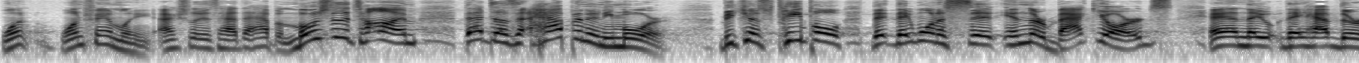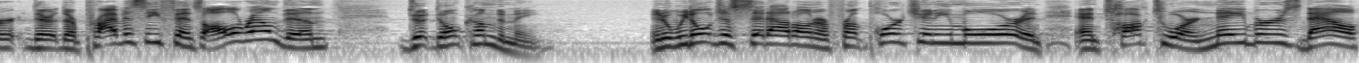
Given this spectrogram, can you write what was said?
One, one family actually has had that happen. Most of the time, that doesn't happen anymore because people, they, they want to sit in their backyards and they, they have their, their, their privacy fence all around them. D- don't come to me. You know, we don't just sit out on our front porch anymore and, and talk to our neighbors. Now,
